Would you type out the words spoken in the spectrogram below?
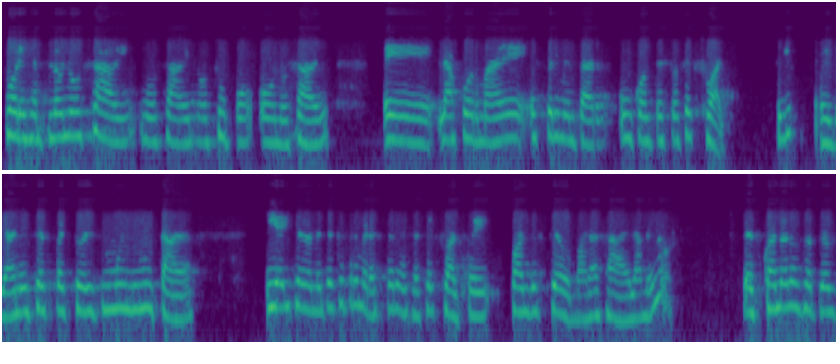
por ejemplo, no sabe, no sabe, no supo o no sabe eh, la forma de experimentar un contexto sexual. ¿Sí? Ella en ese aspecto es muy limitada. Y adicionalmente su primera experiencia sexual fue cuando quedó embarazada de la menor. Entonces, cuando nosotros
